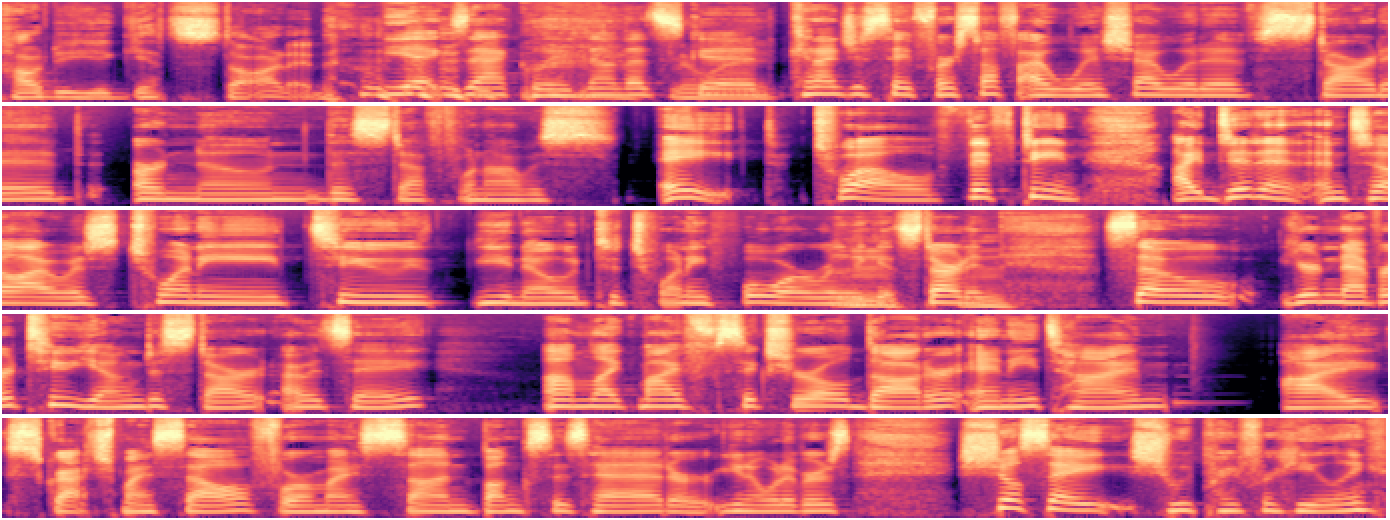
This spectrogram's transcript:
how do you get started yeah, exactly. No, that's a good. way. Can I just say, first off, I wish I would have started or known this stuff when I was 8, 12, 15. I didn't until I was 22, you know, to 24, really get started. So you're never too young to start, I would say. Um, like my six year old daughter, anytime I scratch myself or my son bunks his head or, you know, whatever it is, she'll say, Should we pray for healing?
